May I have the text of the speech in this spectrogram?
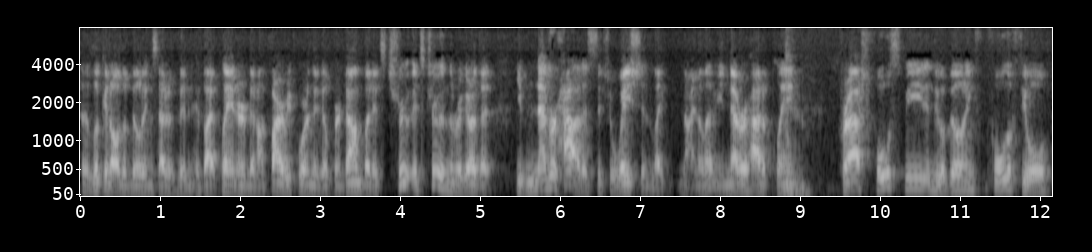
uh, look at all the buildings that have been hit by a plane or been on fire before and they don't burn down. But it's true. It's true in the regard that you've never had a situation like 9/11. You never had a plane crash full speed into a building full of fuel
